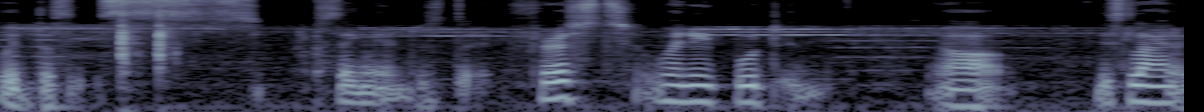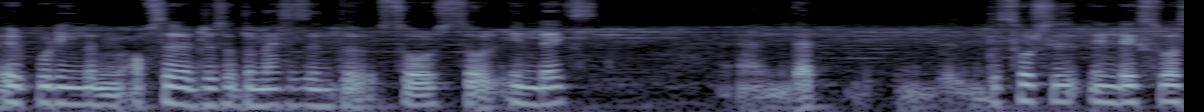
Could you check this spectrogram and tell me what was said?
With the segment first when we put uh, this line we're putting the offset address of the message into source or index. And that the source index was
